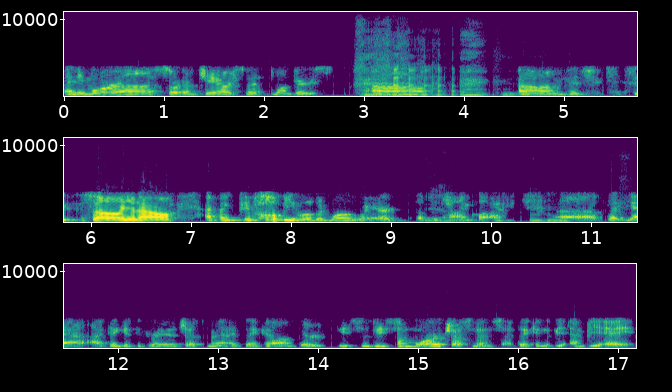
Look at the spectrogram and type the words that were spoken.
any more uh, sort of J.R. Smith blunders. Uh, Um, it's, so you know, I think people will be a little bit more aware of the time clock. Mhm. Uh, but yeah, I think it's a great adjustment. I think um, there needs to be some more adjustments. I think in the NBA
